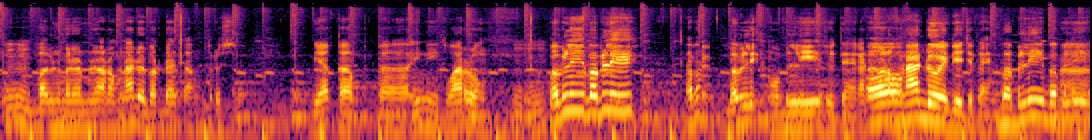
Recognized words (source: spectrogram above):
Mm-mm. Ba- Bener-bener orang Manado baru datang. Terus dia ke, ke ini ke warung. Mm-mm. Babeli, babeli. apa Babeli mau beli maksudnya kan Oh. orang Manado ya dia ceritanya. babeli babeli Ah,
